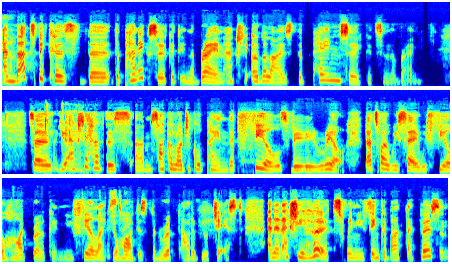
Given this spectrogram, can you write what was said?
And that's because the, the panic circuit in the brain actually overlies the pain circuits in the brain. So okay. you actually have this um, psychological pain that feels very real. That's why we say we feel heartbroken. You feel like your heart has been ripped out of your chest. And it actually hurts when you think about that person.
